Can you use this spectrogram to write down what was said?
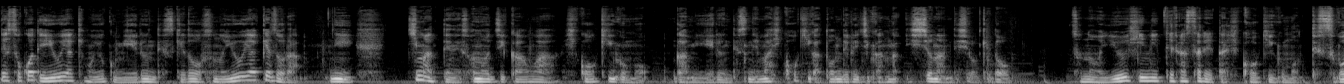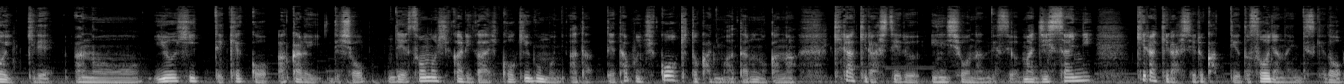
で、そこで夕焼けもよく見えるんですけど、その夕焼け空に決まってね、その時間は飛行機雲が見えるんですね。まあ飛行機が飛んでる時間が一緒なんでしょうけど、その夕日に照らされた飛行機雲ってすごい綺麗。あのー、夕日って結構明るいでしょ？で、その光が飛行機雲に当たって、多分飛行機とかにも当たるのかな？キラキラしてる印象なんですよ。まあ実際にキラキラしてるかっていうとそうじゃないんですけど、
